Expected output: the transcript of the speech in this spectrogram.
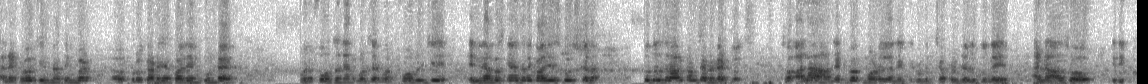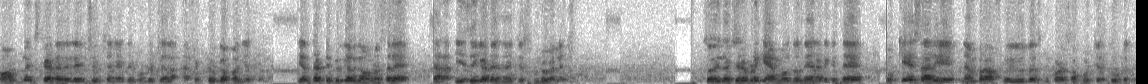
ఆ నెట్వర్క్ ఈజ్ నథింగ్ బట్ ఇప్పుడు కథ చెప్పాలి అనుకుంటే మన ఫోన్స్ ఉన్నాయి అనుకోండి సార్. మన ఫోన్ నుంచి ఎన్ని నెంబర్స్ కైనా సరే కాల్ చేసుకోవచ్చు కదా. So those are comes network. So అలా నెట్వర్క్ మోడల్ అనేటటువంటిది చెప్పడం జరుగుతుంది. అండ్ ఆల్సో ఇది కాంప్లెక్స్ డేటా రిలేషన్షిప్స్ అనేటటువంటి చాలా ఎఫెక్టివ్గా పనిచేస్తుంది ఎంత టిపికల్గా ఉన్నా సరే చాలా ఈజీగా డిజైన్ చేసుకుంటూ వెళ్ళచ్చు. సో ఇది వచ్చినప్పటికి ఏమవుతుంది అని అడిగితే ఒకేసారి నెంబర్ ఆఫ్ యూజర్స్ని కూడా సపోర్ట్ చేస్తూ ఉంటుంది.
